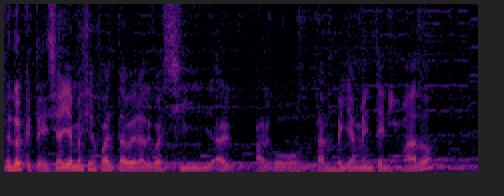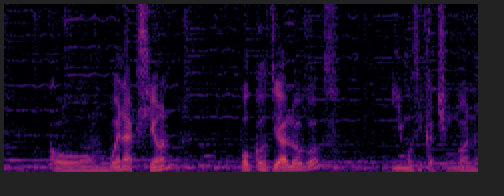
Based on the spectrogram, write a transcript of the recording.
es lo que te decía, ya me hacía falta ver algo así, al- algo tan bellamente animado, con buena acción, pocos diálogos y música chingona.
